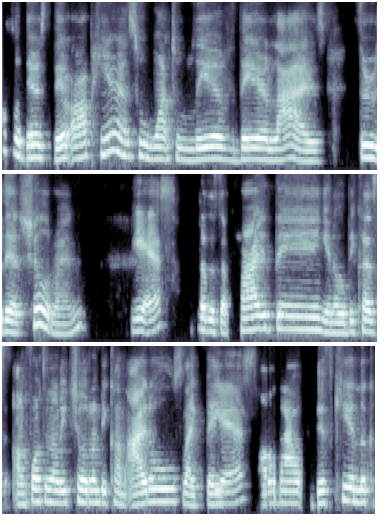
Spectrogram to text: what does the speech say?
also there's there are parents who want to live their lives through their children. Yes because it's a pride thing, you know, because unfortunately children become idols. Like they yes. all about this kid. Look,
